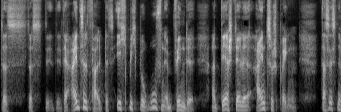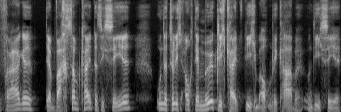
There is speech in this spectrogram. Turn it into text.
das, das, der Einzelfall, dass ich mich berufen empfinde, an der Stelle einzuspringen, das ist eine Frage der Wachsamkeit, dass ich sehe und natürlich auch der Möglichkeit, die ich im Augenblick habe und die ich sehe.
